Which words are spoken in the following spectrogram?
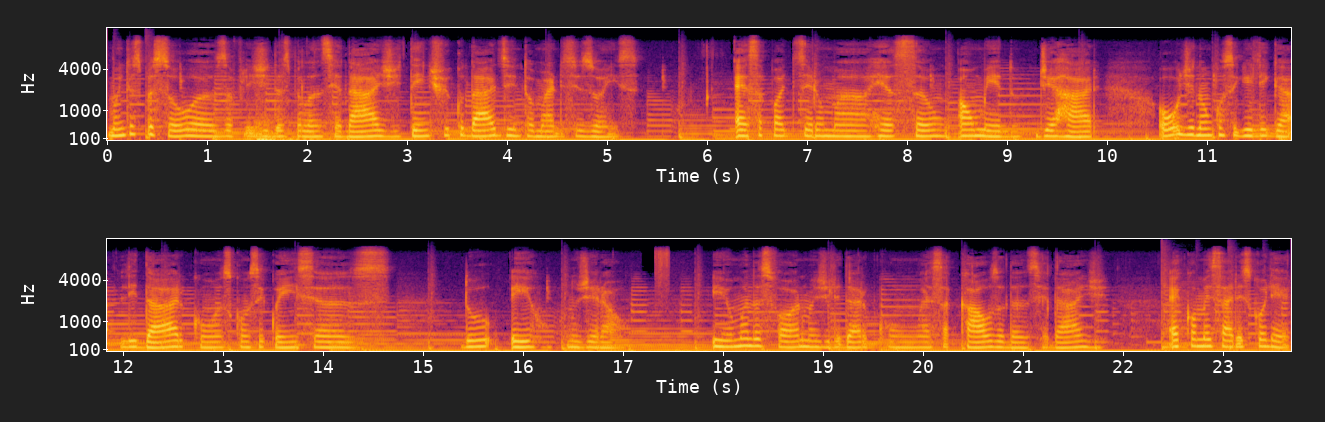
Muitas pessoas afligidas pela ansiedade têm dificuldades em tomar decisões. Essa pode ser uma reação ao medo de errar ou de não conseguir ligar, lidar com as consequências do erro no geral. E uma das formas de lidar com essa causa da ansiedade é começar a escolher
